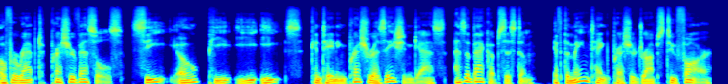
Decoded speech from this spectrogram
overwrapped pressure vessels, COPVs, containing pressurization gas as a backup system. If the main tank pressure drops too far,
